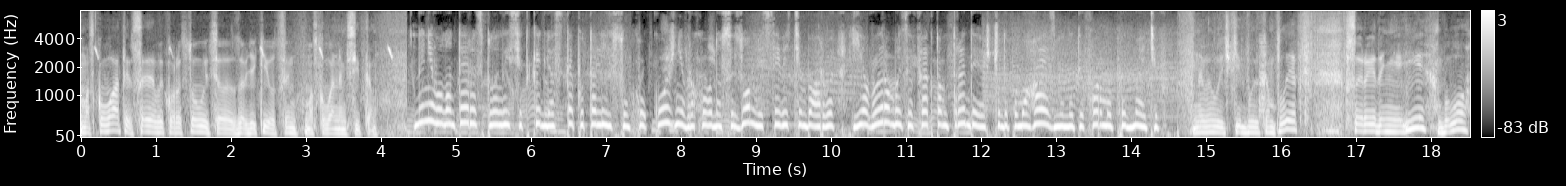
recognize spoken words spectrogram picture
маскувати, все використовується завдяки оцим маскувальним сіткам. Нині волонтери сплели сітки для степу та лісу. У кожній враховано сезон, місцевість і барви. Є вироби з ефектом 3D, що допомагає змінити форму предметів. Невеличкий боєкомплект всередині і було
